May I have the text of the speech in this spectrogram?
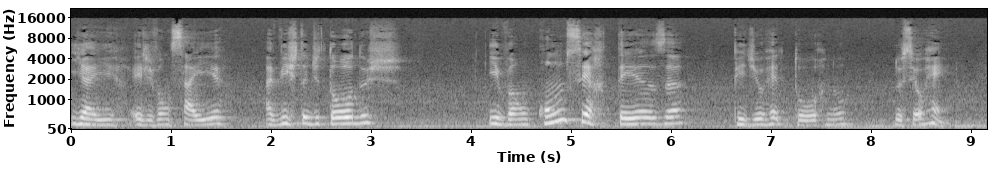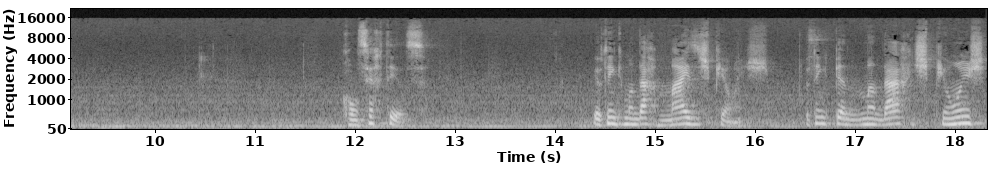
E aí eles vão sair à vista de todos e vão com certeza pedir o retorno do seu reino. Com certeza. Eu tenho que mandar mais espiões. Eu tenho que mandar espiões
